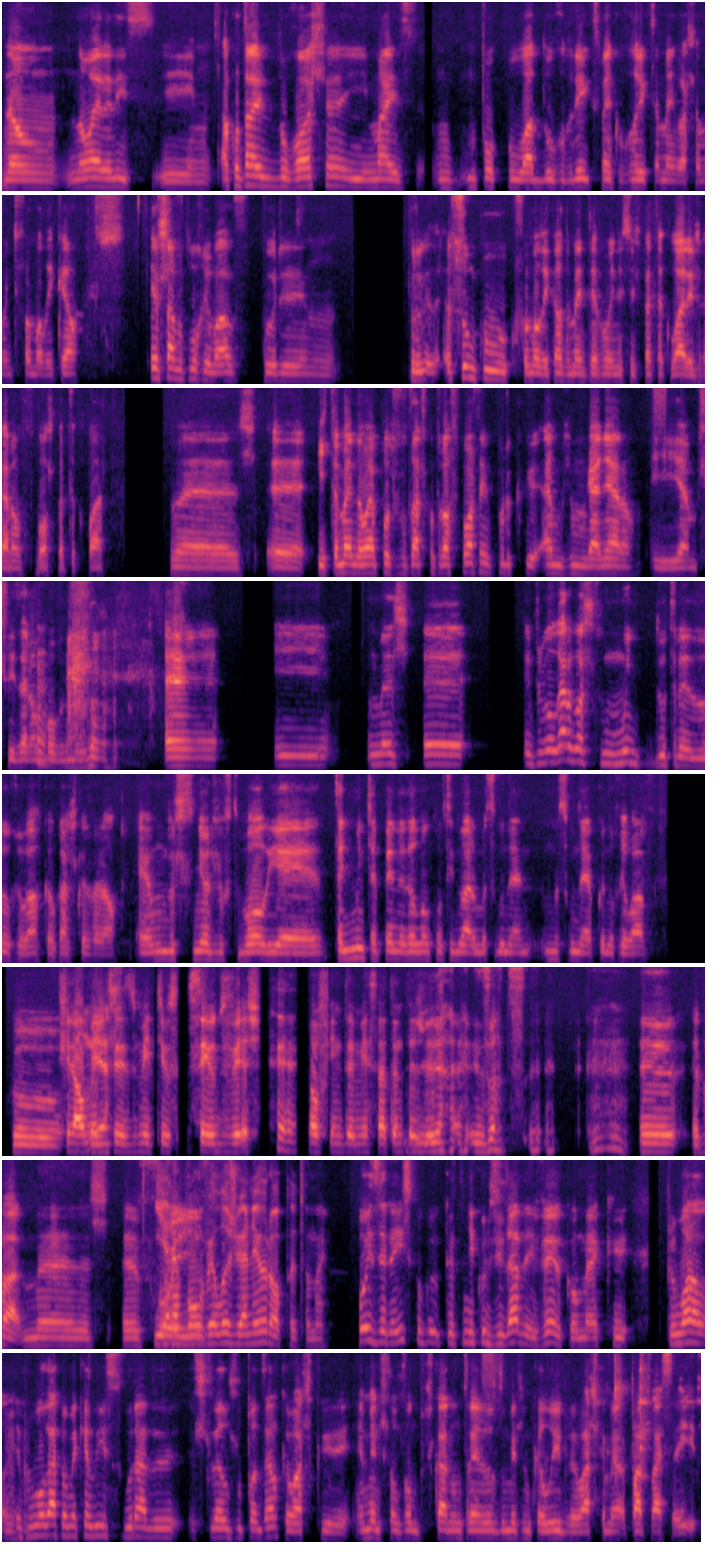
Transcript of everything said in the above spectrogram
Não, não era disso. E, ao contrário do Rocha e mais um, um pouco pelo lado do Rodrigo, se bem que o Rodrigo também gosta muito de Famalicão, eu estava pelo Rio Ave por, por assumo que o, que o Famalicão também teve um início espetacular e jogaram um futebol espetacular mas uh, e também não é pelos resultados contra o Sporting porque ambos me ganharam e ambos fizeram um bobo de mim uh, e, mas uh, em primeiro lugar gosto muito do treinador do Rio Ave que é o Carlos Carvalhal. É um dos senhores do futebol e é, tenho muita pena dele não continuar uma segunda, uma segunda época no Rio Ave. Com, finalmente é... demitiu saiu de vez ao fim de ameaçar tantas vezes. Exato. Epá, mas, foi... e era bom vê-lo jogar na Europa também. Pois era isso que eu, que eu tinha curiosidade em ver, como é que, em primeiro lugar, como é que ele ia segurar as estrelas do plantel, que eu acho que, a menos que eles vão buscar um treinador do mesmo calibre, eu acho que a maior parte vai sair.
